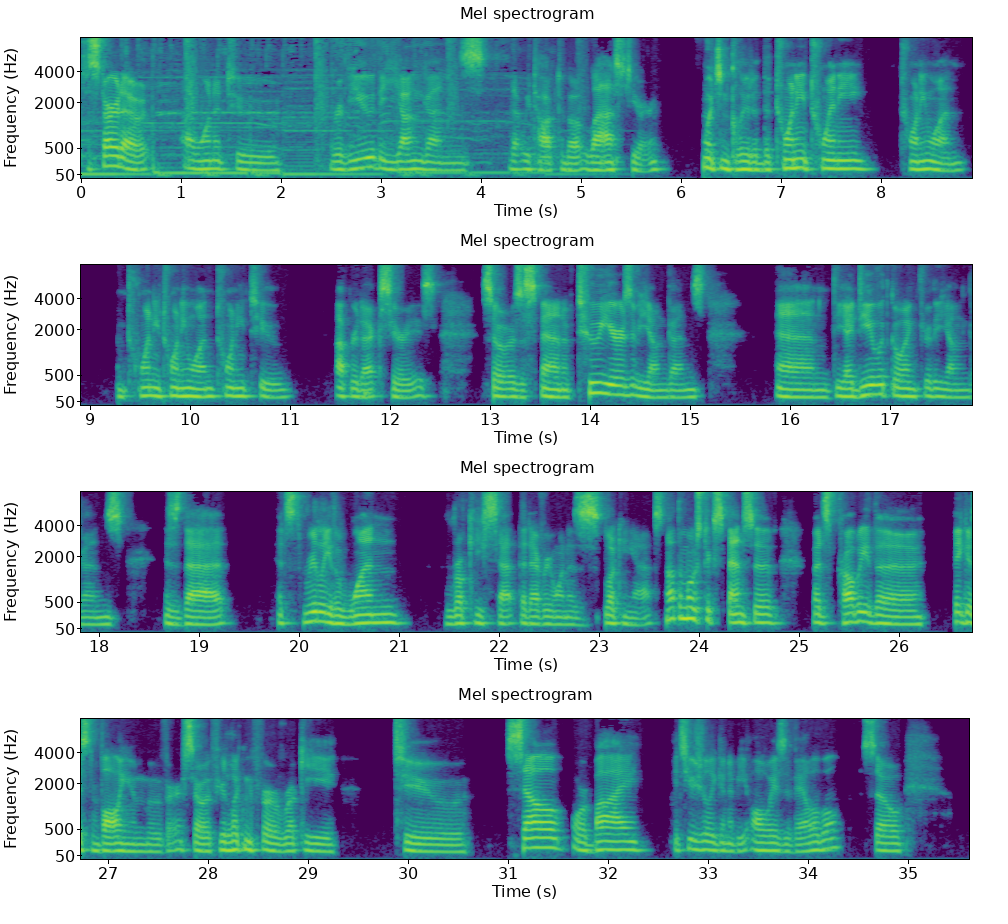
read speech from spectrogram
To start out, I wanted to review the Young Guns that we talked about last year which included the 2020 21 and 2021 22 Upper Deck series. So it was a span of two years of Young Guns. And the idea with going through the Young Guns is that it's really the one rookie set that everyone is looking at. It's not the most expensive, but it's probably the biggest volume mover. So if you're looking for a rookie to sell or buy, it's usually going to be always available. So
